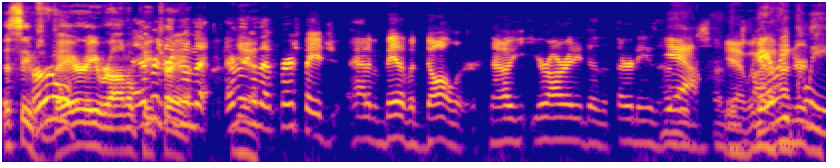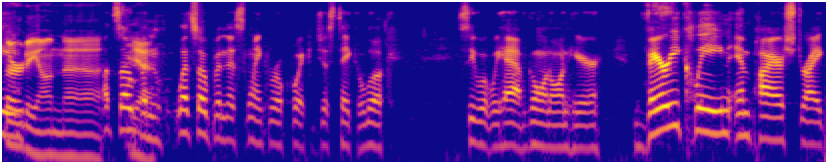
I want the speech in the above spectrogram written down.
This seems Turtle. very Ronald P. Everything on Trent. that everything Yeah. on that first page had a bit of a dollar. Now you're already to the 30s. 100s, Yeah. 100s, Yeah, we got Very 130 on. Uh, Let's yeah. open let's open this link real quick just take a look. See what we have going on here. Very clean Empire Strike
